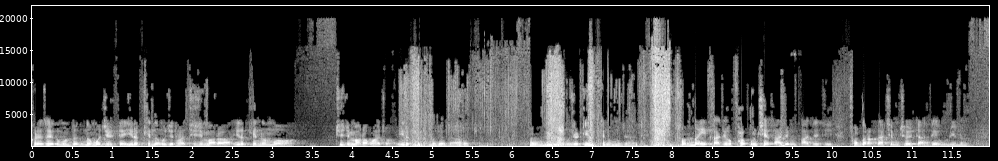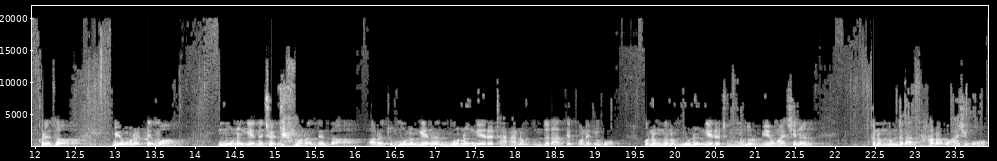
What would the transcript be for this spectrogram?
그래서 여러분들 넘어질 때 이렇게 넘어지지 마라, 이렇게 넘어지지 말라고 하죠. 이렇게 넘어져야 돼, 알았죠? 응? 넘어질 때 이렇게 넘어져야 돼. 손등이 까지고 팔꿈치에 까지면 까지지, 손가락 다치면 절대 안 돼요, 우리는. 그래서 미용을 할 때 뭐, 무는 개는 절대 하면 안 된다. 알았죠? 무는 개는 무는 개를 잘하는 분들한테 보내주고, 그런 거는 무는 개를 전문으로 미용하시는 그런 분들한테 하라고 하시고,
